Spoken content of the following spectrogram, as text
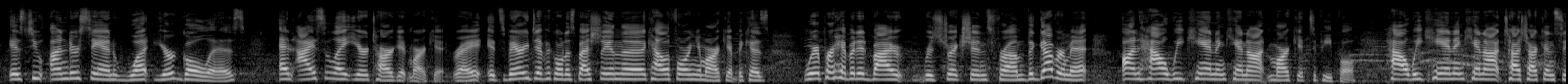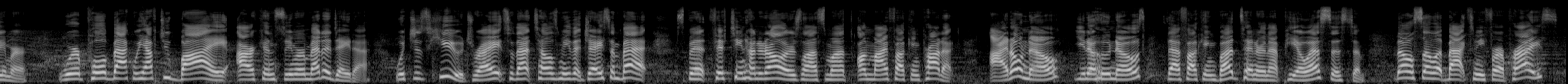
is to understand what your goal is and isolate your target market, right? It's very difficult, especially in the California market, because we're prohibited by restrictions from the government on how we can and cannot market to people, how we can and cannot touch our consumer. We're pulled back. We have to buy our consumer metadata, which is huge, right? So that tells me that Jason Beck spent $1,500 last month on my fucking product. I don't know. You know who knows? That fucking bud tender and that POS system. They'll sell it back to me for a price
